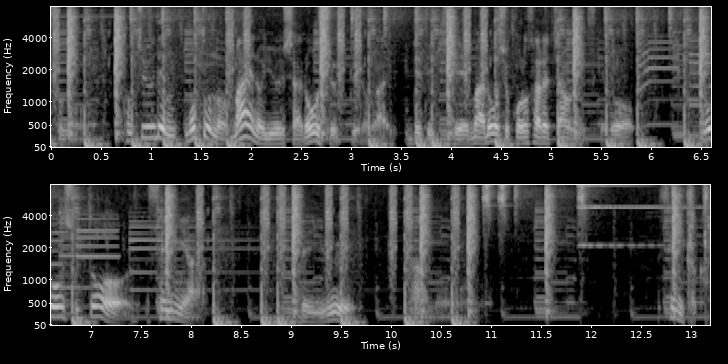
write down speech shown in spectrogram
その途中で元の前の勇者ローシュっていうのが出てきて、まあ、ローシュ殺されちゃうんですけどローシュとセニアっていうあのセニカか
